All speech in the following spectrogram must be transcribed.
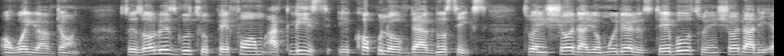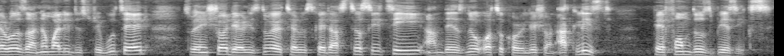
on what you have done. So it's always good to perform at least a couple of diagnostics to ensure that your model is stable, to ensure that the errors are normally distributed, to ensure there is no heteroscedasticity and there is no autocorrelation. At least perform those basics.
